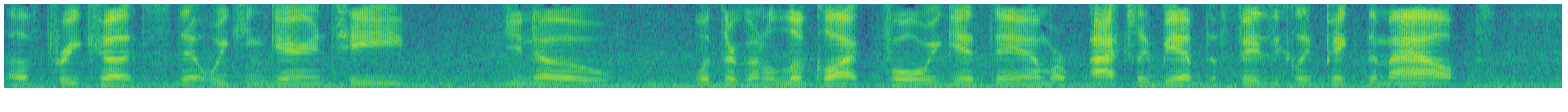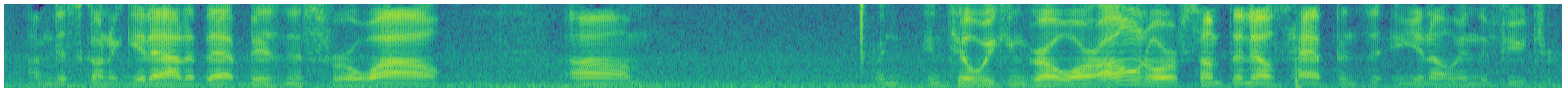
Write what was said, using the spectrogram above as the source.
of pre-cuts that we can guarantee, you know, what they're going to look like before we get them, or actually be able to physically pick them out. I'm just going to get out of that business for a while. Um, until we can grow our own or if something else happens you know in the future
